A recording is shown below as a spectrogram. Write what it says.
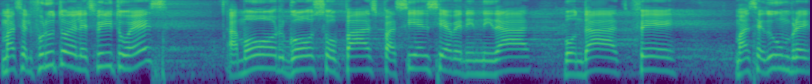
Más el fruto del Espíritu es amor, gozo, paz, paciencia, benignidad, bondad, fe, mansedumbre,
